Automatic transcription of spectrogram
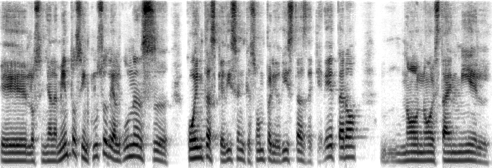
eh, los señalamientos incluso de algunas eh, cuentas que dicen que son periodistas de Querétaro. No, no está en mí el,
